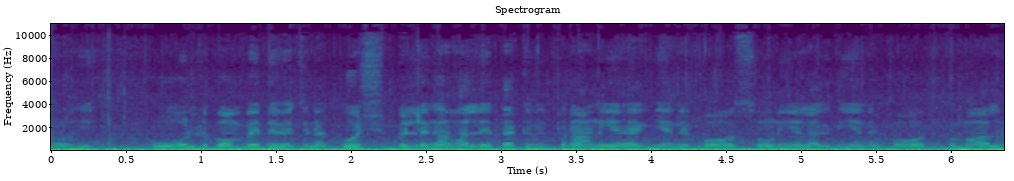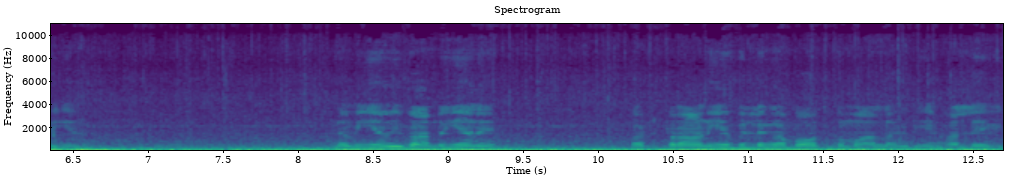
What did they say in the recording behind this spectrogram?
ਲਓ ਜੀ 올ਡ ਬੰਬੇ ਦੇ ਵਿੱਚ ਨਾ ਕੁਝ ਬਿਲਡਿੰਗਾਂ ਹਾਲੇ ਤੱਕ ਵੀ ਪੁਰਾਣੀਆਂ ਹੈਗੀਆਂ ਨੇ, ਬਹੁਤ ਸੋਹਣੀਆਂ ਲੱਗਦੀਆਂ ਨੇ, ਬਹੁਤ ਕਮਾਲ ਦੀਆਂ। ਨਵੀਆਂ ਵੀ ਬਣ ਰਹੀਆਂ ਨੇ ਬਟ ਪੁਰਾਣੀਆਂ ਬਿਲਡਿੰਗਾਂ ਬਹੁਤ ਕਮਾਲ ਲੱਗਦੀਆਂ, ਹਾਲੇ ਵੀ।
